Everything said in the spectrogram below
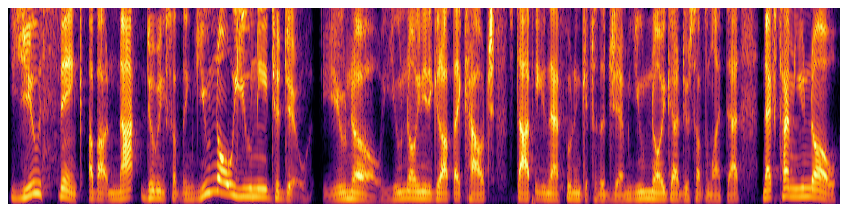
you think about not doing something you know you need to do, you know, you know you need to get off that couch, stop eating that food and get to the gym. You know you got to do something like that. Next time you know,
